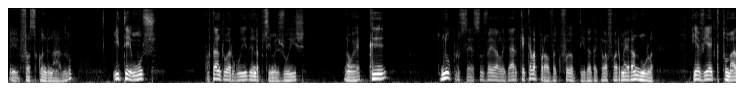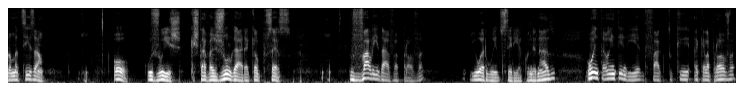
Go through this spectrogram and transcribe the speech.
eh, fosse condenado. E temos, portanto, o arguído, ainda por cima juiz, não é? Que no processo veio alegar que aquela prova que foi obtida daquela forma era nula e havia que tomar uma decisão. Ou o juiz que estava a julgar aquele processo validava a prova e o arguído seria condenado, ou então entendia de facto que aquela prova,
